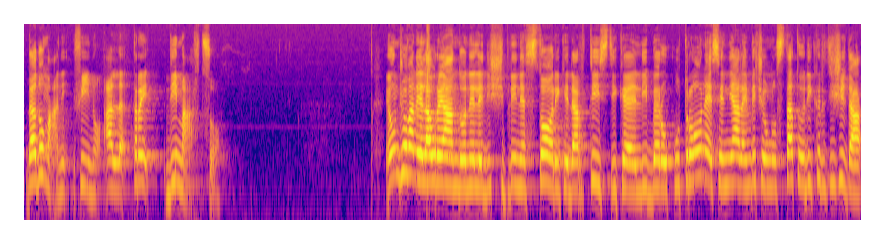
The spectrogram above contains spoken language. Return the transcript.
da domani fino al 3 di marzo. E un giovane laureando nelle discipline storiche ed artistiche, Libero Cutrone, segnala invece uno stato di criticità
